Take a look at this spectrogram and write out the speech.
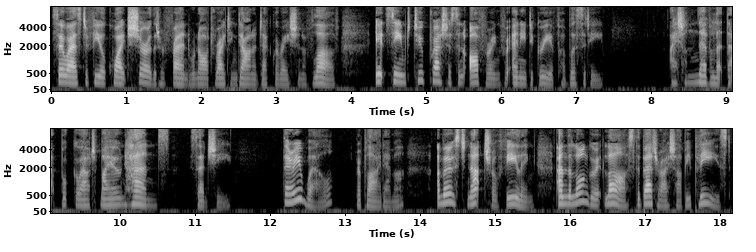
so as to feel quite sure that her friend were not writing down a declaration of love. It seemed too precious an offering for any degree of publicity. "I shall never let that book go out of my own hands," said she. "Very well," replied Emma a most natural feeling, and the longer it lasts the better I shall be pleased.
